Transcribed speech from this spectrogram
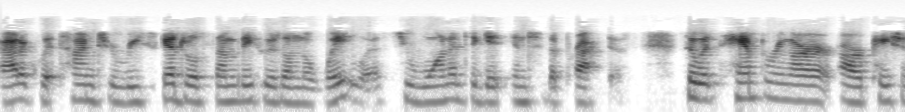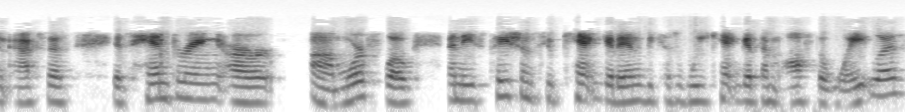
adequate time to reschedule somebody who's on the wait list who wanted to get into the practice. So it's hampering our, our patient access, it's hampering our um, workflow, and these patients who can't get in because we can't get them off the wait list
